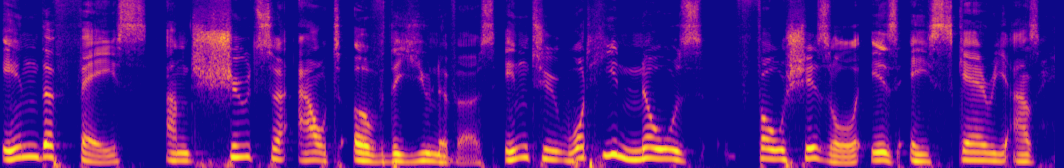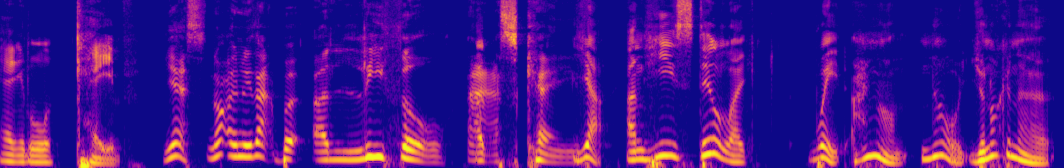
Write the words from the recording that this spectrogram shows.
in the face and shoots her out of the universe into what he knows faux shizzle is a scary as hell cave. Yes. Not only that, but a lethal ass cave. Yeah, and he's still like, wait, hang on, no, you're not gonna,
